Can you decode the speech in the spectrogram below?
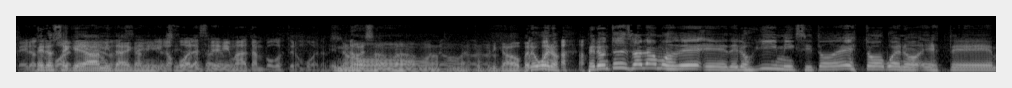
Pero, se quedaba a mitad de sí, camino. Y los sí, juegos de la serie animada tampoco estuvieron buenos. No, No, eso es más, más- no, más no, complicado. Pero bueno, pero entonces hablamos de, eh, de los gimmicks y todo esto. Bueno, este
